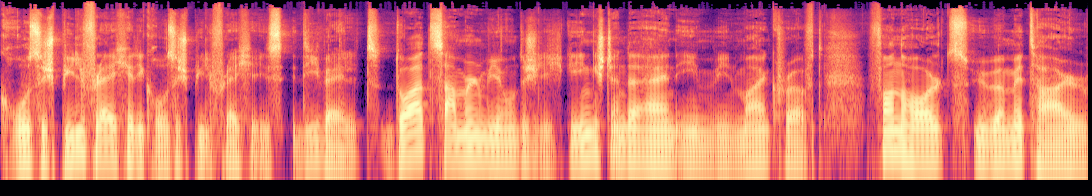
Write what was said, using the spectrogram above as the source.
große Spielfläche. Die große Spielfläche ist die Welt. Dort sammeln wir unterschiedliche Gegenstände ein, eben wie in Minecraft. Von Holz über Metall,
